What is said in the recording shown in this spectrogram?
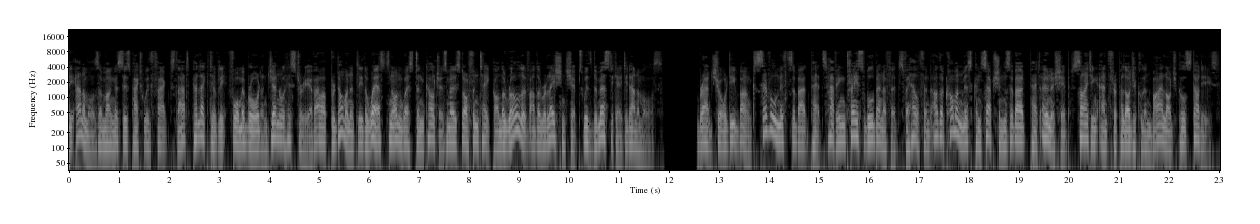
The Animals Among Us is packed with facts that, collectively, form a broad and general history of our predominantly the West's non-Western cultures most often take on the role of other relationships with domesticated animals. Bradshaw debunks several myths about pets having traceable benefits for health and other common misconceptions about pet ownership, citing anthropological and biological studies.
